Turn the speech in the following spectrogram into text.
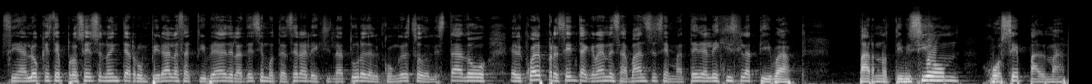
Señaló que este proceso no interrumpirá las actividades de la decimotercera legislatura del Congreso del Estado, el cual presenta grandes avances en materia legislativa. Para Notivisión, José Palma.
